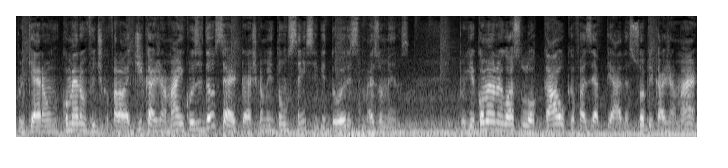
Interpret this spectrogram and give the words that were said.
Porque era um, como era um vídeo que eu falava de Cajamar, inclusive deu certo. Eu acho que aumentou uns 100 seguidores, mais ou menos. Porque como é um negócio local que eu fazia piada sobre Cajamar,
